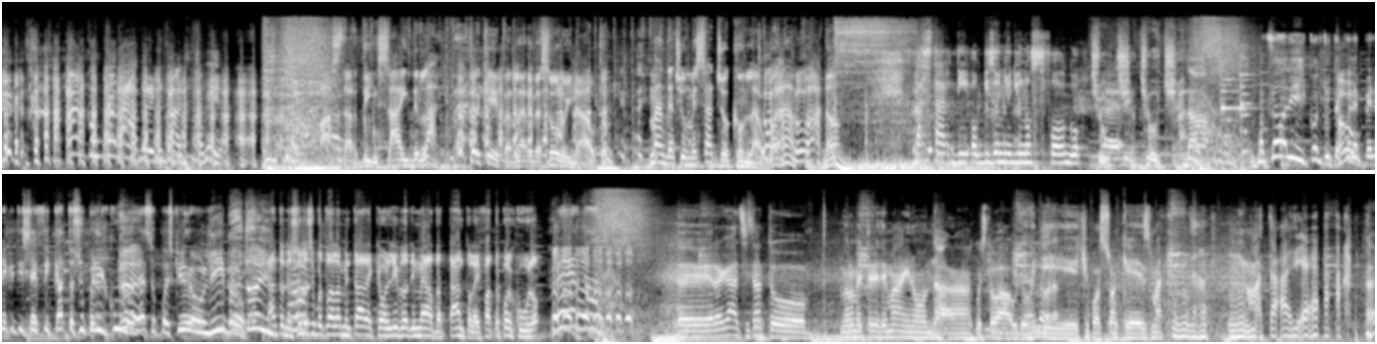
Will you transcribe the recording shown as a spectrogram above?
Anche un cadavere mi faccio, via. Bastard Inside Live. Perché parlare da solo in auto? Mandaci un messaggio con la One Up, no? Bastardi, ho bisogno di uno sfogo. Ciuccia, ciuccia. Mazzoli, con tutte quelle penne che ti sei ficcato su per il culo, adesso puoi scrivere un libro. Tanto nessuno si potrà lamentare che è un libro di merda, tanto l'hai fatto col culo. Eh, ragazzi, tanto non lo metterete mai in onda questo audio, quindi ci posso anche smattare.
